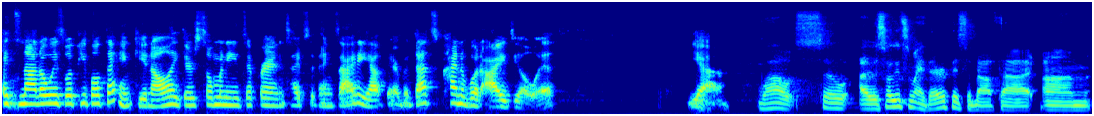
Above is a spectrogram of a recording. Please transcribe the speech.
it's not always what people think, you know, like there's so many different types of anxiety out there, but that's kind of what I deal with. Yeah. Wow. So I was talking to my therapist about that. Um,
